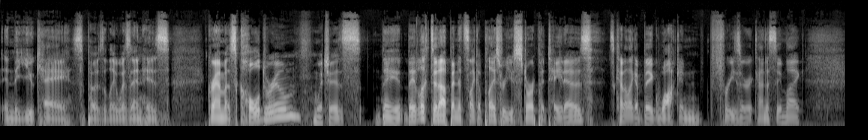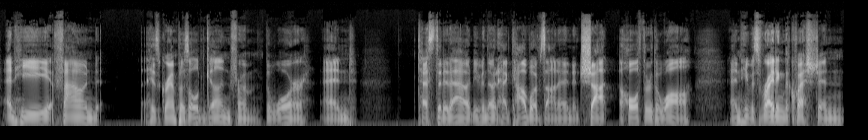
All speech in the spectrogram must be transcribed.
in the UK supposedly was in his grandma's cold room, which is they they looked it up and it's like a place where you store potatoes. It's kind of like a big walk-in freezer. It kind of seemed like, and he found his grandpa's old gun from the war and tested it out, even though it had cobwebs on it and it shot a hole through the wall and he was writing the question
